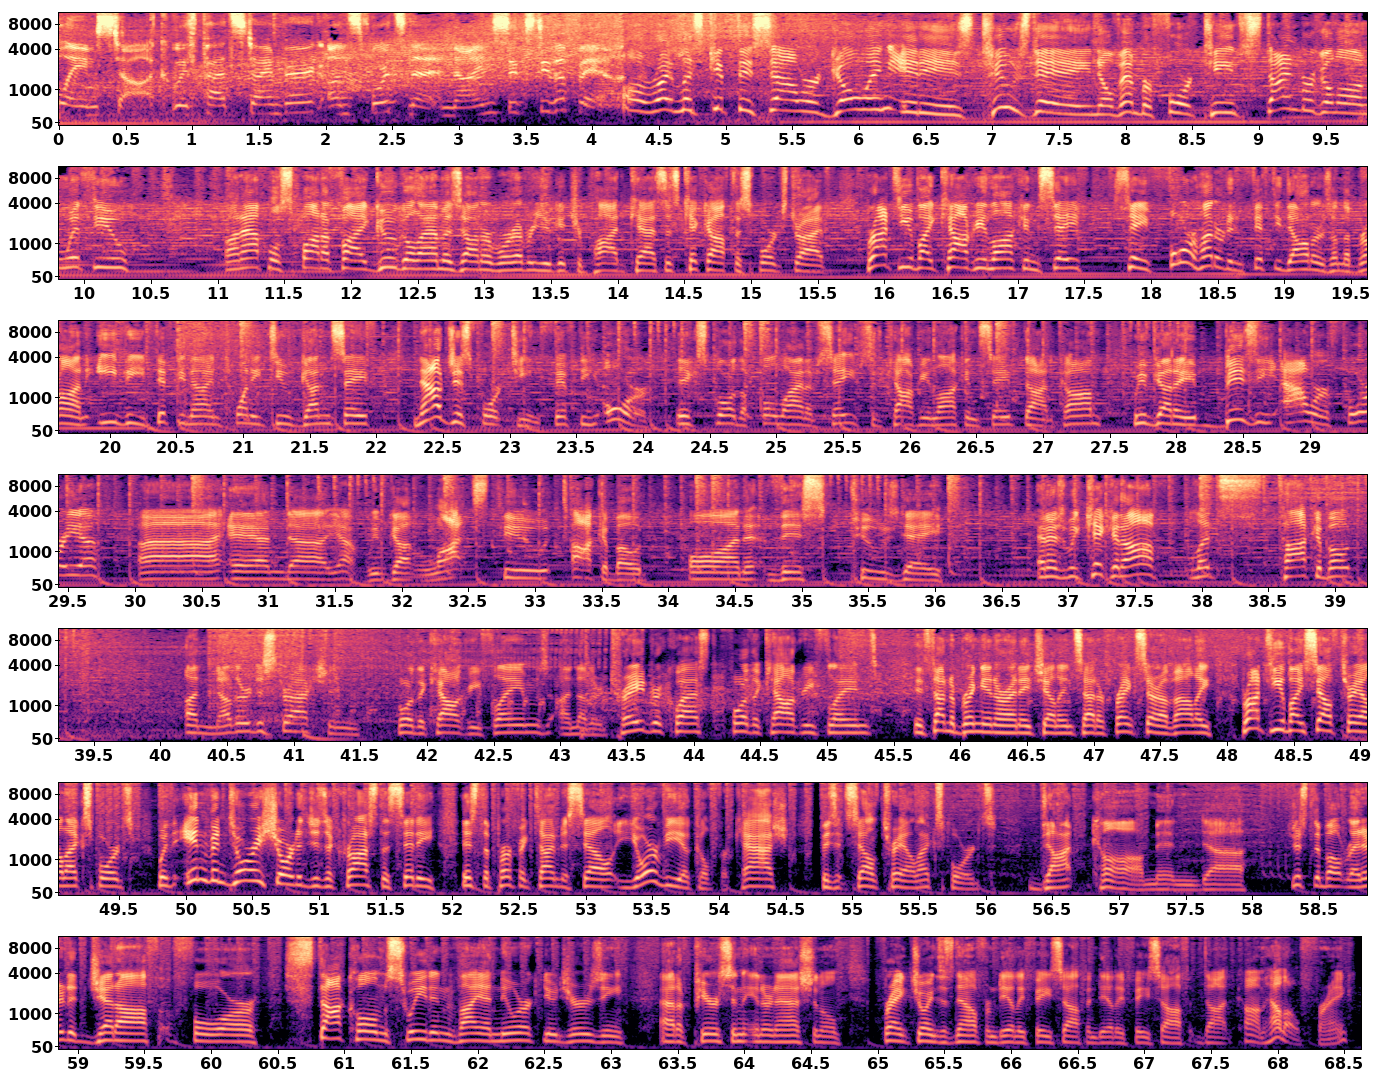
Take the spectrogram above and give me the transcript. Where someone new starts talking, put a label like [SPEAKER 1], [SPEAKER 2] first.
[SPEAKER 1] Flames Talk with Pat Steinberg on Sportsnet 960 The Fan.
[SPEAKER 2] All right, let's get this hour going. It is Tuesday, November 14th. Steinberg along with you on Apple, Spotify, Google, Amazon, or wherever you get your podcasts. Let's kick off the Sports Drive. Brought to you by Calgary Lock and Safe. Save $450 on the Braun EV 5922 gun safe. Now just 1450 or explore the full line of safes at calgarylockandsafe.com. We've got a busy hour for you. Uh, and uh, yeah, we've got lots to talk about on this Tuesday. And as we kick it off, let's talk about another distraction for the Calgary Flames, another trade request for the Calgary Flames. It's time to bring in our NHL insider, Frank Seravalli, brought to you by South Trail Exports. With inventory shortages across the city, it's the perfect time to sell your vehicle for cash. Visit southtrailexports.com and uh, just about ready to jet off for Stockholm, Sweden via Newark, New Jersey out of Pearson International. Frank joins us now from Daily Faceoff and dailyfaceoff.com. Hello, Frank.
